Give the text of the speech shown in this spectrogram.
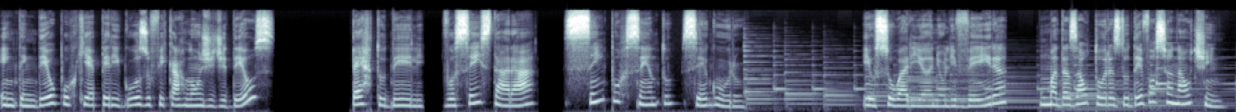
Entendeu por que é perigoso ficar longe de Deus? Perto dele, você estará 100% seguro. Eu sou Ariane Oliveira, uma das autoras do Devocional Team.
